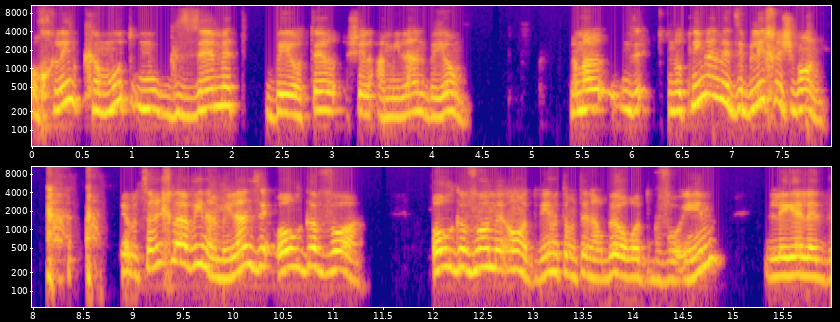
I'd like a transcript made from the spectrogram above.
אוכלים כמות מוגזמת ביותר של עמילן ביום. כלומר, נותנים להם את זה בלי חשבון. אבל צריך להבין, המילן זה אור גבוה, אור גבוה מאוד, ואם אתה נותן הרבה אורות גבוהים לילד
